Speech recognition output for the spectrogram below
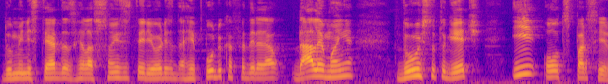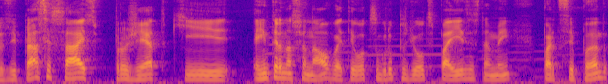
do Ministério das Relações Exteriores da República Federal da Alemanha, do Instituto Goethe e outros parceiros. E para acessar esse projeto que é internacional, vai ter outros grupos de outros países também participando,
